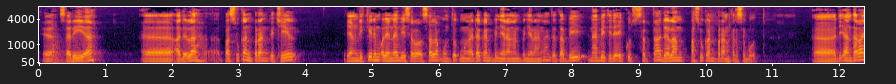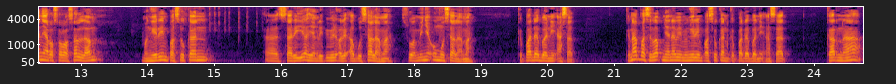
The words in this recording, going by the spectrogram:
ya. Sariyah uh, adalah pasukan perang kecil yang dikirim oleh Nabi SAW untuk mengadakan penyerangan-penyerangan, tetapi Nabi tidak ikut serta dalam pasukan perang tersebut. Uh, di antaranya Rasulullah SAW mengirim pasukan uh, Sariyah yang dipimpin oleh Abu Salamah, suaminya Ummu Salamah, kepada Bani Asad. Kenapa sebabnya Nabi mengirim pasukan kepada Bani Asad? Karena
